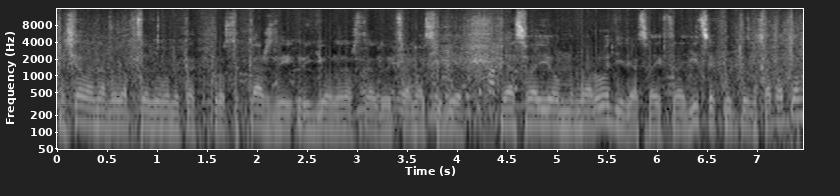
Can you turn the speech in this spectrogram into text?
Сначала она была задумана как просто каждый регион рассказывает сам о себе и о своем народе или о своих традициях культурных, а потом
